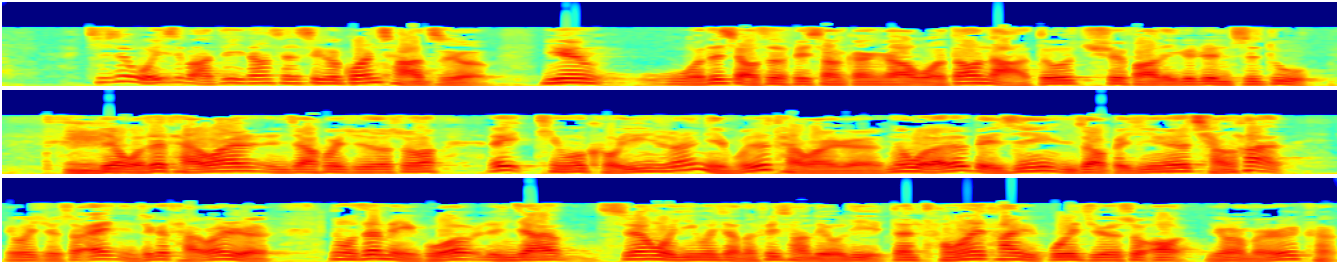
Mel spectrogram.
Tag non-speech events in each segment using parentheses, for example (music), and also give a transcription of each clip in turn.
其实我一直把自己当成是一个观察者，因为我的角色非常尴尬，我到哪都缺乏了一个认知度。嗯。因为我在台湾，人家会觉得说，哎，听我口音就说，哎，你不是台湾人。那我来到北京，你知道北京人强悍。就会觉得说，哎，你这个台湾人。那我在美国，人家虽然我英文讲得非常流利，但同样他也不会觉得说，哦，you're American。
